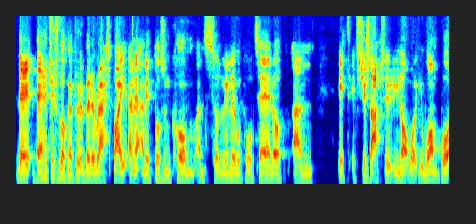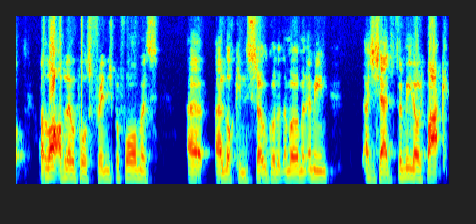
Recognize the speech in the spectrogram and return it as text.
they they're just looking for a bit of respite and, and it doesn't come, and suddenly Liverpool turn up and it, it's just absolutely not what you want. But a lot of Liverpool's fringe performers uh, are looking so good at the moment. I mean, as you said, Firmino's back.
